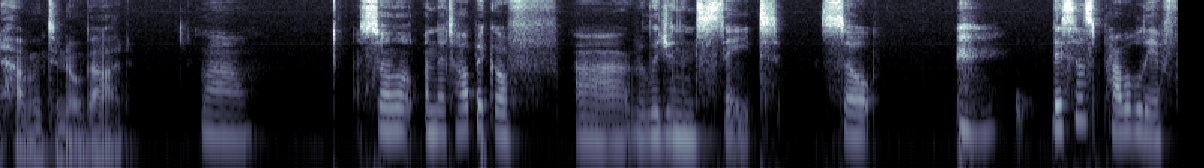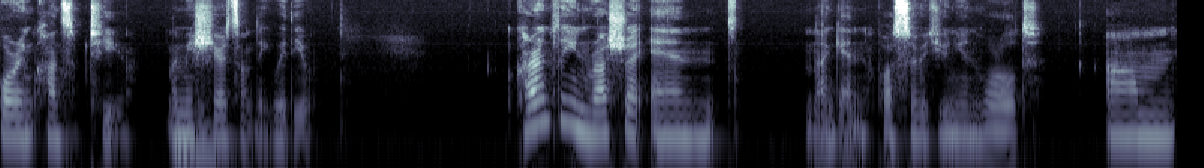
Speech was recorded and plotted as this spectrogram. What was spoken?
having to know God. Wow. So, on the topic of uh, religion and state, so this is probably a foreign concept to you. Let me share something with you. Currently, in Russia and again, post Soviet Union world, um,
